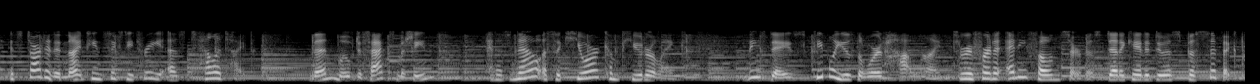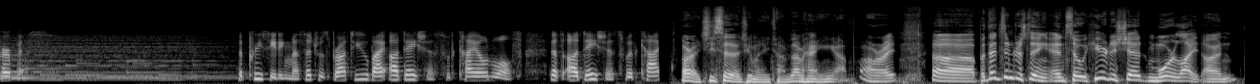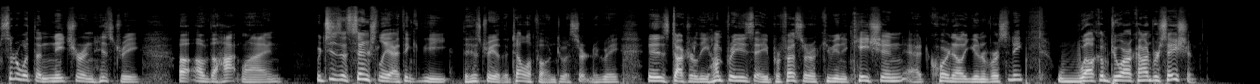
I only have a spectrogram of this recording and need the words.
it started in 1963 as teletype, then moved to fax machines, and is now a secure computer link. These days, people use the word hotline to refer to any phone service dedicated to a specific purpose. The preceding message was brought to you by Audacious with Chion Wolf. That's Audacious with Ky. All right, she said that too many times. I'm hanging up. All right. Uh, but that's interesting. And so, here to shed more light on sort of what the nature and history uh, of the hotline which is essentially, I think, the, the history of the telephone to a certain degree, is Dr. Lee Humphreys, a professor of communication at Cornell University. Welcome to our conversation.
